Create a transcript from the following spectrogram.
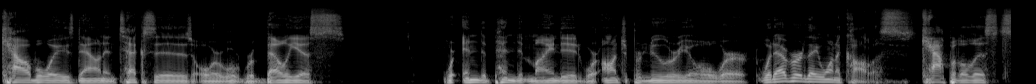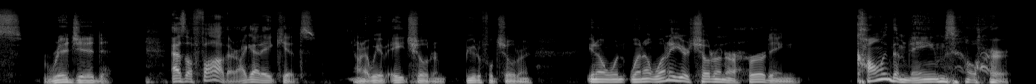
cowboys down in Texas or we're rebellious we're independent minded, we're entrepreneurial, we're whatever they want to call us, capitalists, rigid. As a father, I got eight kids. All right, we have eight children, beautiful children. You know, when when one of your children are hurting, calling them names or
